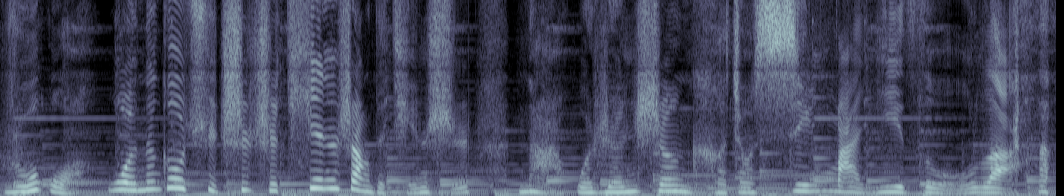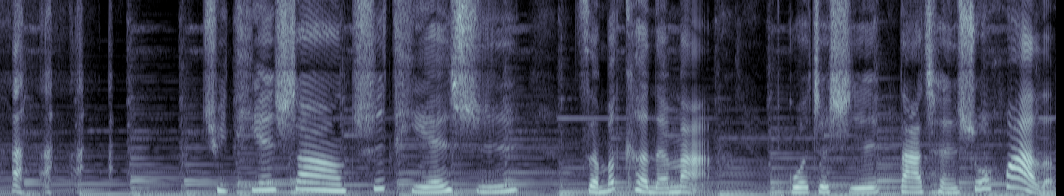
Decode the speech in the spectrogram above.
如果我能够去吃吃天上的甜食，那我人生可就心满意足了。去天上吃甜食，怎么可能嘛？不过这时大臣说话了：“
